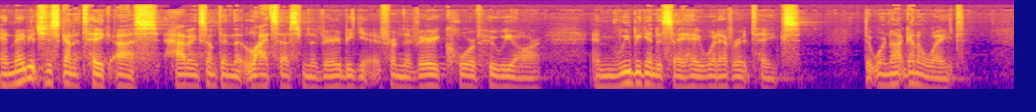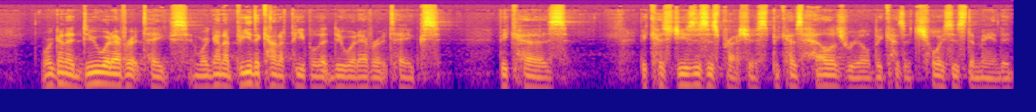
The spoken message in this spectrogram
And maybe it's just going to take us having something that lights us from the very begin, from the very core of who we are, and we begin to say, "Hey, whatever it takes," that we're not going to wait. We're going to do whatever it takes, and we're going to be the kind of people that do whatever it takes, because because Jesus is precious, because hell is real, because a choice is demanded.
